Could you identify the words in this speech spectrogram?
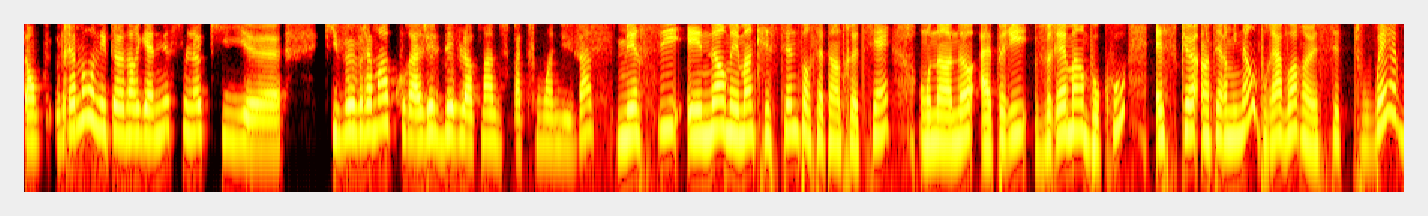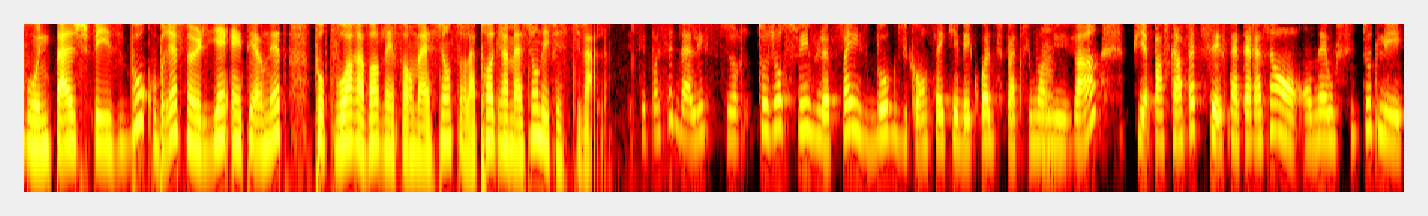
Donc vraiment, on est un organisme là, qui, euh, qui veut vraiment encourager le développement du patrimoine vivant. Merci énormément, Christine, pour cet entretien. On en a appris vraiment beaucoup. Est-ce qu'en terminant, on pourrait avoir un site web ou une page Facebook ou bref, un lien Internet pour pouvoir avoir de l'information sur la programmation des festivals? C'est possible d'aller sur toujours suivre le Facebook du Conseil québécois du patrimoine mmh. vivant. Puis parce qu'en fait, c'est intéressant, on, met aussi toutes les,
